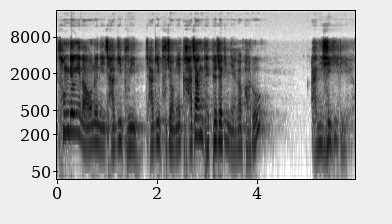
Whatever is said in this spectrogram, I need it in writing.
성경에 나오는 이 자기 부인, 자기 부정의 가장 대표적인 예가 바로 안식일이에요.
